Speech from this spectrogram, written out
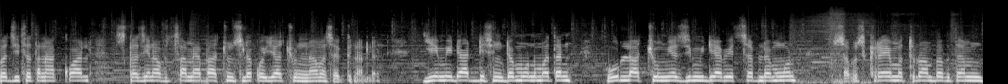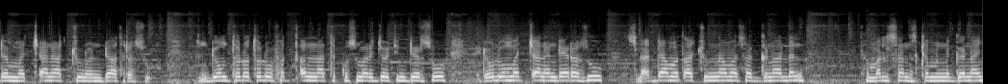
በዚህ ተጠናቀዋል። እስከ ዜናው ፍጻሜ አብራችሁን ስለቆያችሁ እናመሰግናለን። ይህ ሚዲያ አዲስ እንደመሆኑ መጠን ሁላችሁም የዚህ ሚዲያ ቤተሰብ ለመሆን subscribe ምትለዋን button መጫናችሁን እንዳትረሱ። እንዲሁም ቶሎ ቶሎ ፈጣንና ትኩስ መረጃዎች እንዲደርሱ የደወሉ መጫን እንዳይረሱ። ስላዳመጣችሁ እናመሰግናለን። ተመልሰን እስከምንገናኝ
